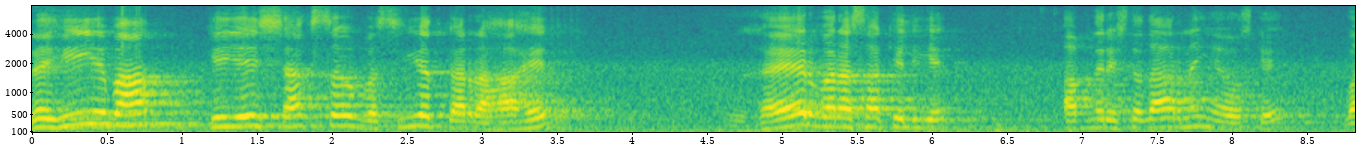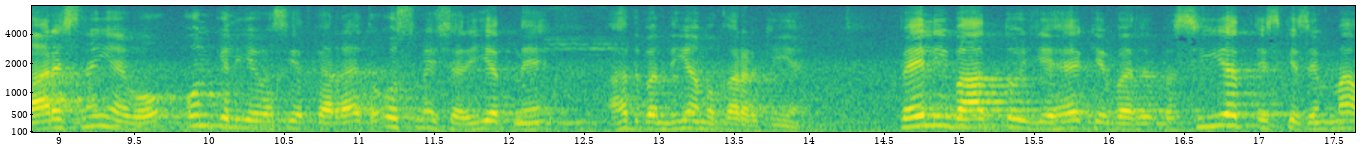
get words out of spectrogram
رہی یہ بات کہ یہ شخص وصیت کر رہا ہے غیر ورثہ کے لیے، اپنے رشتہ دار نہیں ہے اس کے، وارث نہیں ہے وہ، ان کے لیے وصیت کر رہا ہے تو اس میں شریعت نے حد بندیاں مقرر کی ہیں۔ پہلی بات تو یہ ہے کہ وصیت اس کے ذمہ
